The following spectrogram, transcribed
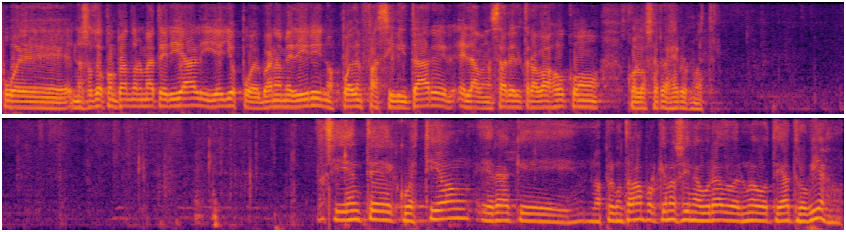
pues nosotros comprando el material y ellos pues van a medir y nos pueden facilitar el, avanzar el trabajo con, con los cerrajeros nuestros. La siguiente cuestión era que nos preguntaban por qué no se ha inaugurado el nuevo Teatro Viejo.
